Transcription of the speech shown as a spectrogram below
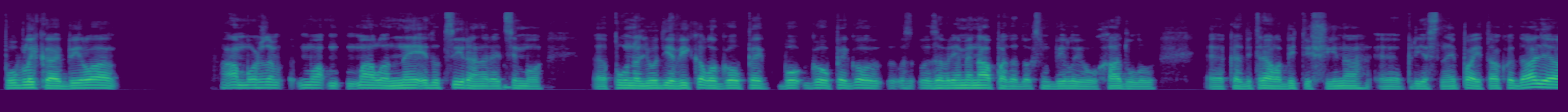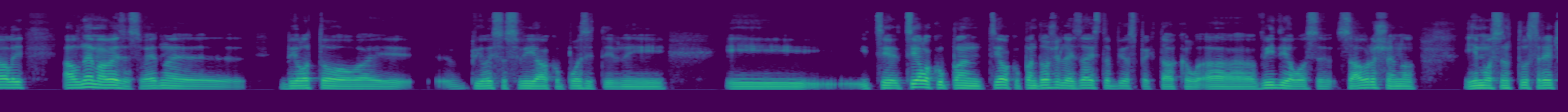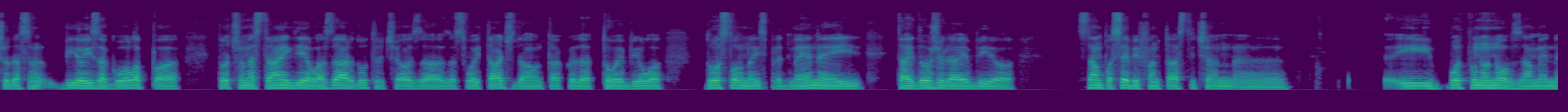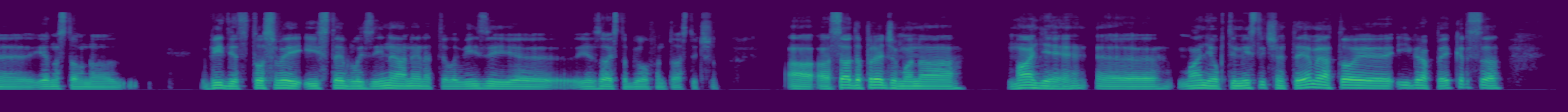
publika je bila a možda malo needucirana recimo puno ljudi je vikalo go pack, go, pack, go za vrijeme napada dok smo bili u hadlu e, kad bi trebala biti tišina e, prije snepa i tako dalje, ali, ali nema veze, svejedno je bilo to, ovaj, bili su svi jako pozitivni i, i cijelokupan, cijelokupan doživljaj zaista bio spektakl. A, vidjelo se savršeno, imao sam tu sreću da sam bio iza gola pa točno na strani gdje je Lazard utrčao za, za svoj touchdown, tako da to je bilo doslovno ispred mene i taj doživljaj je bio sam po sebi fantastičan e, i potpuno nov za mene, jednostavno vidjeti to sve iz te blizine, a ne na televiziji je, je zaista bilo fantastično. A, a sada pređemo na manje, e, manje optimistične teme, a to je igra Packersa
